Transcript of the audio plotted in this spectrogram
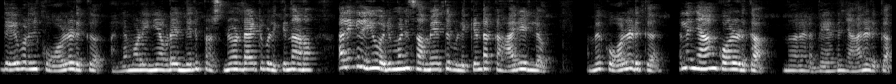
ദേവി പറഞ്ഞ് കോൾ എടുക്കുക അല്ല മോളെ ഇനി അവിടെ എന്തെങ്കിലും പ്രശ്നം ഉണ്ടായിട്ട് വിളിക്കുന്നതാണോ? അല്ലെങ്കിൽ ഈ ഒരു മണി സമയത്ത് വിളിക്കേണ്ട കാര്യമില്ലോ? അമ്മ കോൾ എടുക്കുക അല്ല ഞാൻ കോൾ എടുക്കാം. എന്ന് പറയണം. വേണ്ട ഞാൻ എടുക്കാം.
